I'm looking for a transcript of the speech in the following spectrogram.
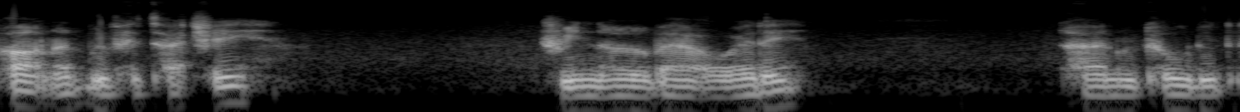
Partnered with Hitachi, which we know about already, and recorded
